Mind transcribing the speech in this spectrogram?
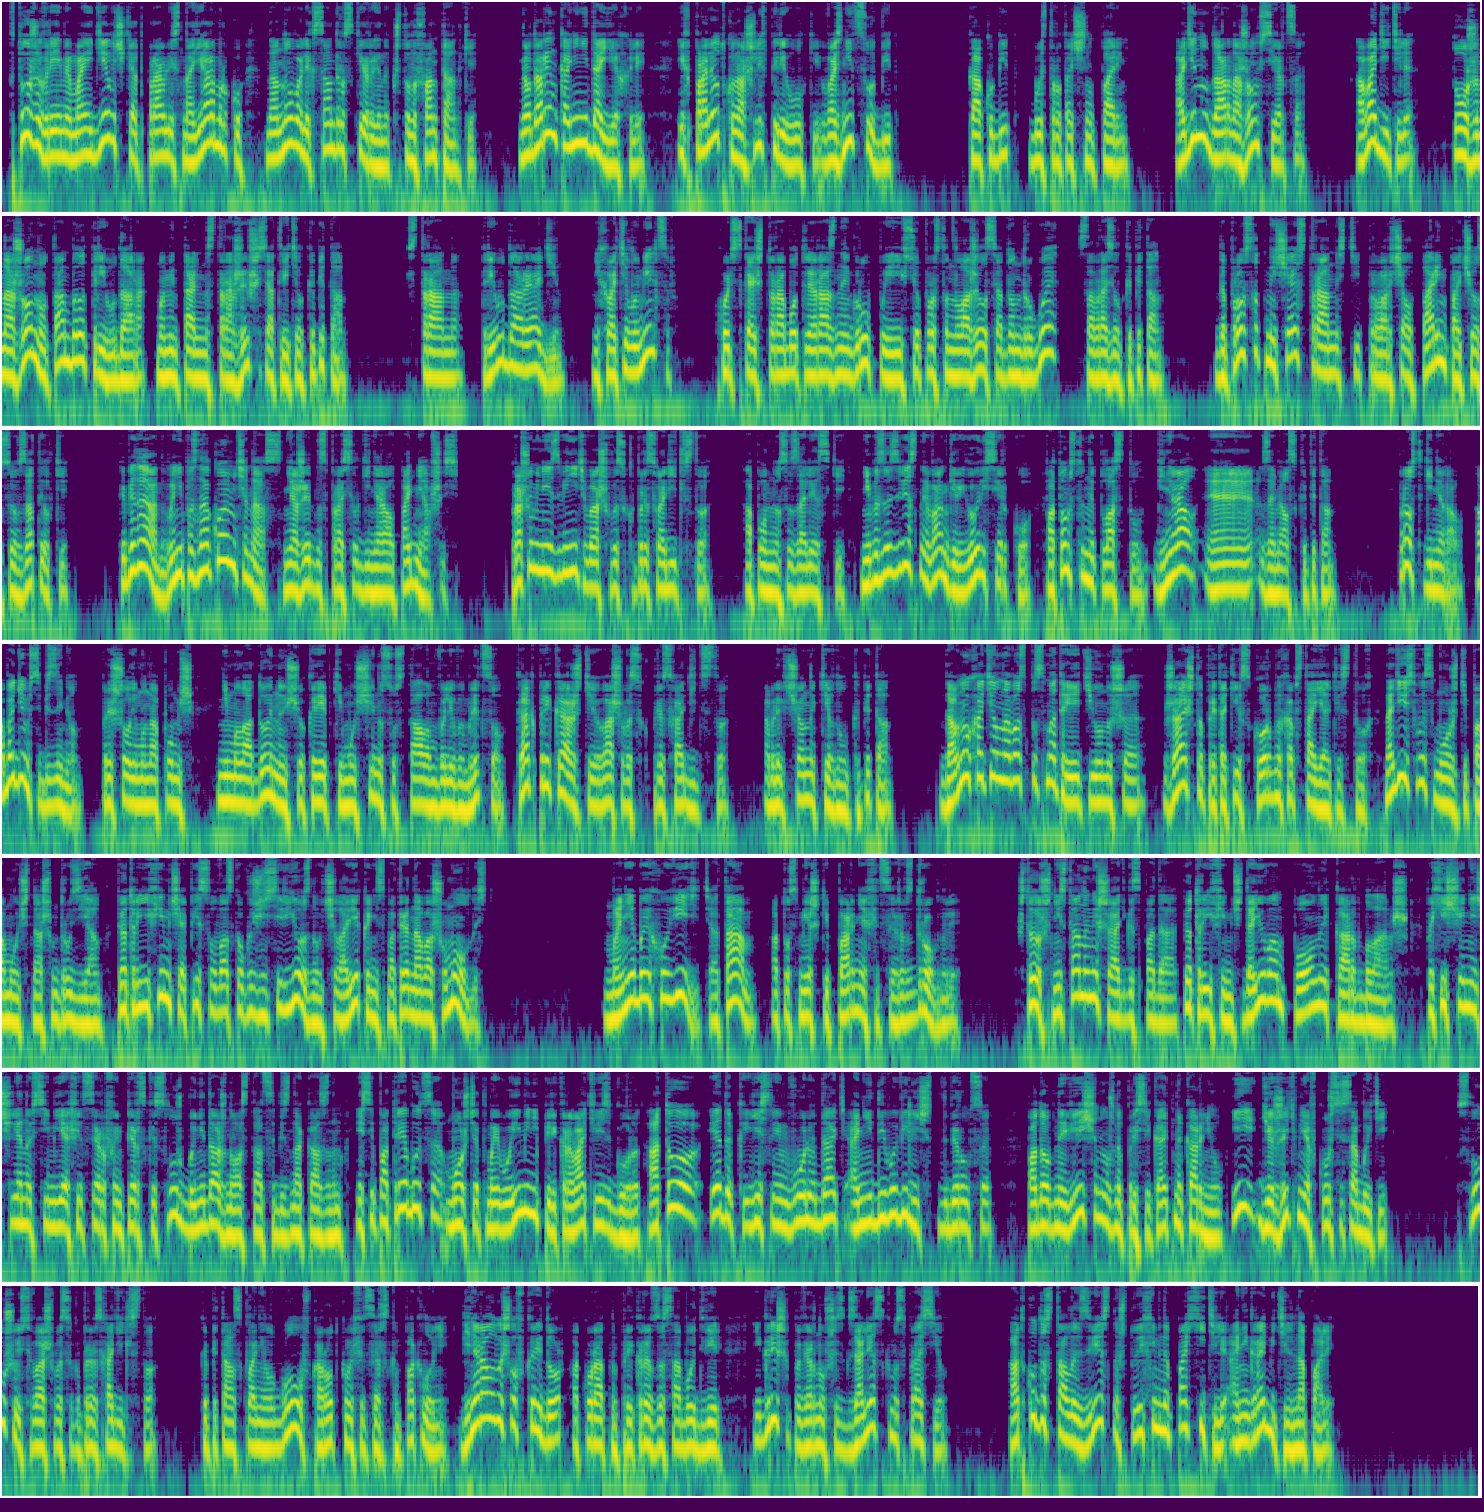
В то же время мои девочки отправились на ярмарку на Новоалександровский рынок, что на Фонтанке. Но до рынка они не доехали. Их пролетку нашли в переулке. Возница убит. «Как убит?» — быстро уточнил парень. «Один удар ножом в сердце. А водителя?» «Тоже ножом, но там было три удара», — моментально насторожившись, ответил капитан. Странно. Три удара и один. Не хватило умельцев? Хочешь сказать, что работали разные группы и все просто наложилось одно на другое? Сообразил капитан. Да просто отмечаю странности, проворчал парень, почесывая в затылке. «Капитан, вы не познакомите нас?» — неожиданно спросил генерал, поднявшись. «Прошу меня извинить, ваше высокопревосходительство», — опомнился Залесский. «Небезызвестный вам Григорий Серко, потомственный пластун. Генерал...» э замялся капитан. «Просто генерал. Обойдемся без имен». Пришел ему на помощь немолодой, но еще крепкий мужчина с усталым волевым лицом. «Как прикажете, ваше высокопревосходительство?» Облегченно кивнул капитан. «Давно хотел на вас посмотреть, юноша. Жаль, что при таких скорбных обстоятельствах. Надеюсь, вы сможете помочь нашим друзьям. Петр Ефимович описывал вас как очень серьезного человека, несмотря на вашу молодость». «Мне бы их увидеть, а там...» От усмешки парня офицеры вздрогнули. Что ж, не стану мешать, господа. Петр Ефимович, даю вам полный карт-бланш. Похищение членов семьи офицеров имперской службы не должно остаться безнаказанным. Если потребуется, можете от моего имени перекрывать весь город. А то, эдак, если им волю дать, они до его величества доберутся. Подобные вещи нужно пресекать на корню. И держите меня в курсе событий. Слушаюсь, ваше высокопревосходительство. Капитан склонил голову в коротком офицерском поклоне. Генерал вышел в коридор, аккуратно прикрыв за собой дверь, и Гриша, повернувшись к Залесскому, спросил. Откуда стало известно, что их именно похитили, а не грабители напали?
